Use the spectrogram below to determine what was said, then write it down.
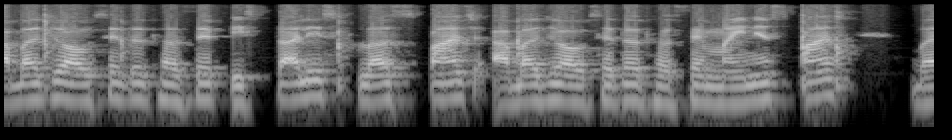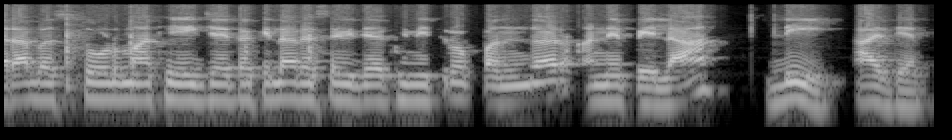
આ બાજુ આવશે તો થશે પિસ્તાલીસ પ્લસ પાંચ, આ બાજુ આવશે તો થશે માઇનસ પાંચ. બરાબર? સોળમાંથી એક જાય તો કેટલા રહેશે વિદ્યાર્થી મિત્રો? પંદર અને પેલા ડી. આ રીતે.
